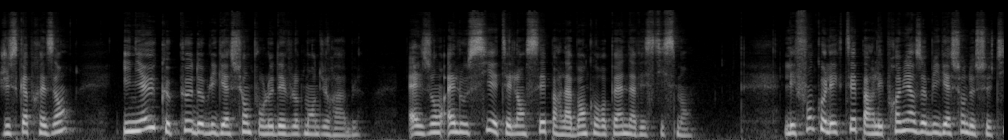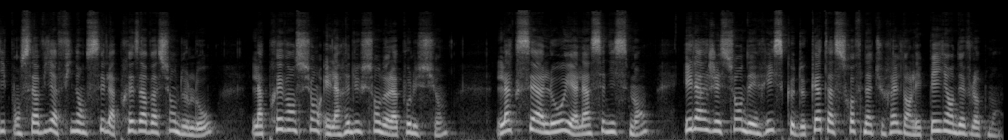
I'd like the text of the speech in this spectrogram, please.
Jusqu'à présent, il n'y a eu que peu d'obligations pour le développement durable. Elles ont elles aussi été lancées par la Banque européenne d'investissement. Les fonds collectés par les premières obligations de ce type ont servi à financer la préservation de l'eau, la prévention et la réduction de la pollution, l'accès à l'eau et à l'assainissement et la gestion des risques de catastrophes naturelles dans les pays en développement.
